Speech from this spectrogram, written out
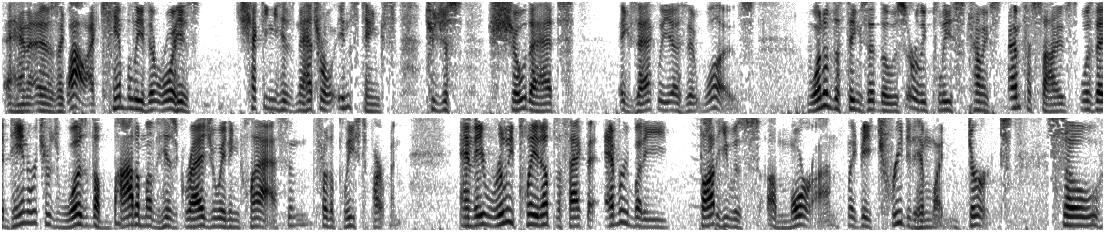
And I was like, wow, I can't believe that Roy is checking his natural instincts to just show that exactly as it was. One of the things that those early police comics emphasized was that Dan Richards was the bottom of his graduating class and for the police department. And they really played up the fact that everybody thought he was a moron. Like they treated him like dirt. So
